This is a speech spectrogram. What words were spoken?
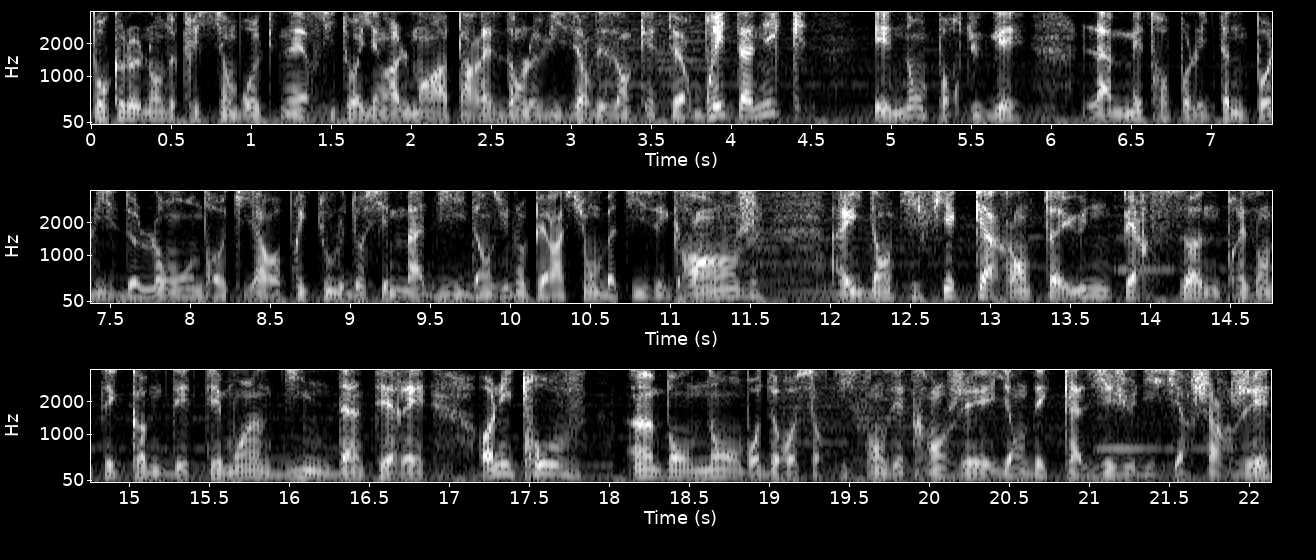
pour que le nom de Christian Bruckner, citoyen allemand, apparaisse dans le viseur des enquêteurs britanniques et non portugais. La Metropolitan Police de Londres, qui a repris tout le dossier Maddy dans une opération baptisée Grange, a identifié 41 personnes présentées comme des témoins dignes d'intérêt. On y trouve un bon nombre de ressortissants étrangers ayant des casiers judiciaires chargés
